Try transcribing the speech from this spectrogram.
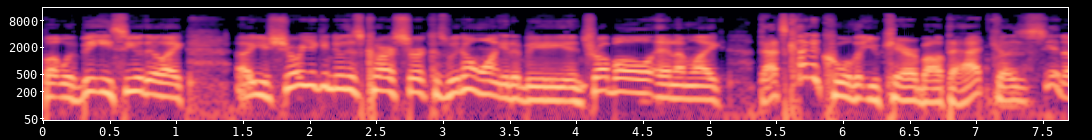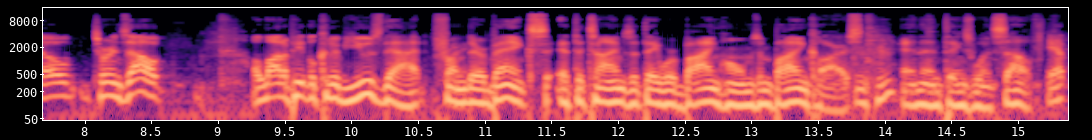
But with BECU, they're like, "Are you sure you can do this car, sir? Because we don't want you to be in trouble." And I'm like, "That's kind of cool that you care about that because you know, turns out." A lot of people could have used that from their banks at the times that they were buying homes and buying cars, mm-hmm. and then things went south. Yep.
